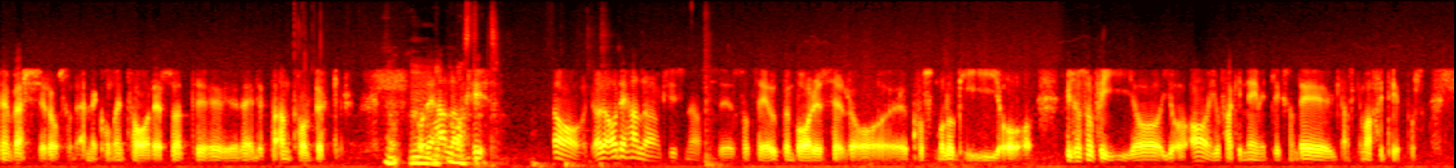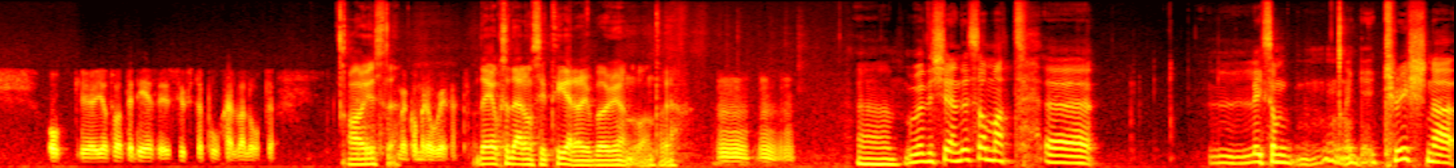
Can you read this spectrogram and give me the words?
000 verser och sådär med kommentarer så att eh, det är ett antal böcker. och det handlar om Mastigt. krist- Ja, ja, det handlar om kristnas eh, så att säga uppenbarelser och eh, kosmologi och filosofi och ja, you fucking name it liksom. Det är ganska maffigt. Och eh, jag tror att det är det det syftar på själva låten, Ja, just om det. jag kommer ihåg rätt. Det är också där de citerar i början då, antar jag. Mm, mm, mm. Men det kändes som att eh, liksom Krishna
